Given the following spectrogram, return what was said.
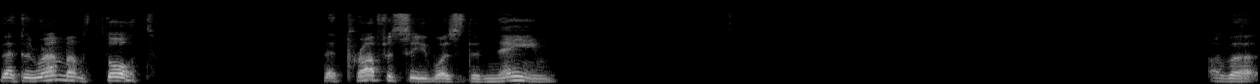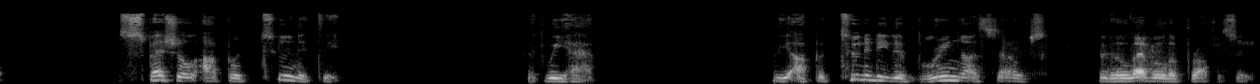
that the Rambam thought that prophecy was the name of a special opportunity that we have. The opportunity to bring ourselves to the level of prophecy.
